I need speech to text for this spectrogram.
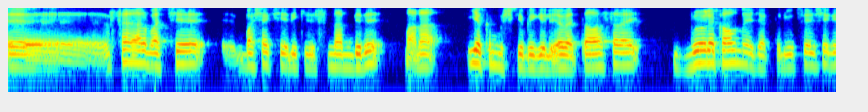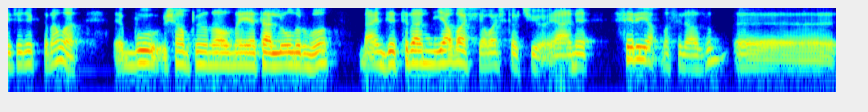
e, Fenerbahçe Başakşehir ikilisinden biri bana yakınmış gibi geliyor. Evet Galatasaray böyle kalmayacaktır. Yükselişe geçecektir ama e, bu şampiyonu almaya yeterli olur mu? Bence tren yavaş yavaş kaçıyor. Yani seri yapması lazım. Ee,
